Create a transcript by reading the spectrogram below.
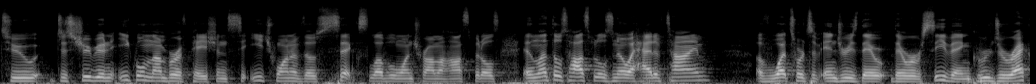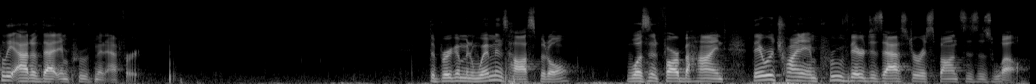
to distribute an equal number of patients to each one of those six level one trauma hospitals and let those hospitals know ahead of time of what sorts of injuries they, they were receiving grew directly out of that improvement effort. The Brigham and Women's Hospital wasn't far behind. They were trying to improve their disaster responses as well.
